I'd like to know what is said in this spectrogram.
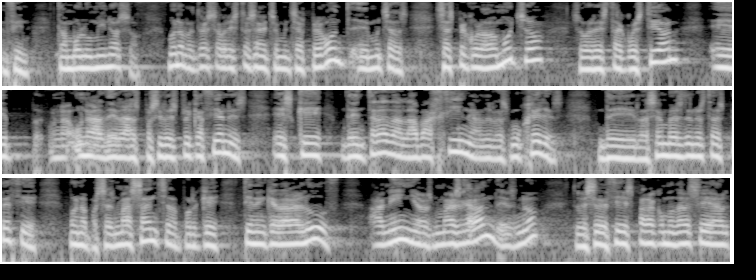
en fin, tan voluminoso. Bueno, pues entonces sobre esto se han hecho muchas preguntas, muchas, se ha especulado mucho sobre esta cuestión. Eh, una, una de las posibles explicaciones es que de entrada la vagina de las mujeres, de las hembras de nuestra especie, bueno, pues es más ancha porque tienen que dar a luz a niños más grandes, ¿no? Entonces, es decir, es para acomodarse al-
